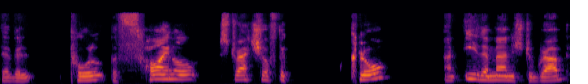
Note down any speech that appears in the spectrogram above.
They will pull the final stretch of the claw and either manage to grab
